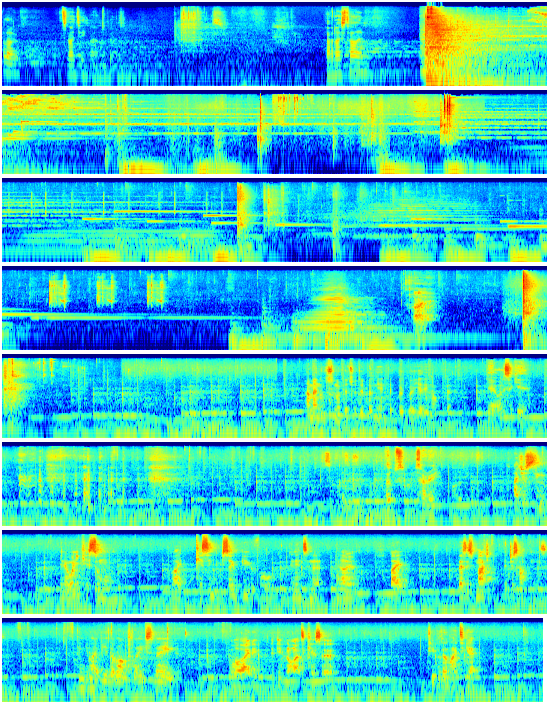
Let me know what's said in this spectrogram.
Hello. It's £19, please. Thanks. Have a nice time. Me non sono piaciuti per niente quei due ieri notte. Yeah, what is it here? Così. Oops, sorry. I just think, you know, when you kiss someone, like kissing can be so beautiful and intimate, you know? Like, there's this magic that just happens. I think you might be in the wrong place, mate. Well, I do. If people don't like to kiss it, People don't like to get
